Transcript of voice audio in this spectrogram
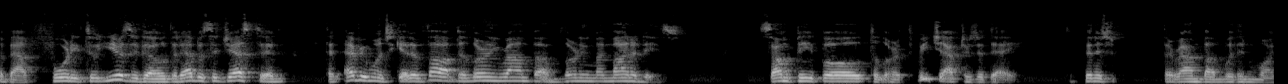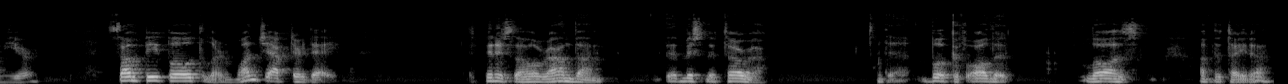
About 42 years ago, the Rebbe suggested that everyone should get involved in learning Rambam, learning Maimonides. Some people to learn three chapters a day, to finish the Rambam within one year. Some people to learn one chapter a day, to finish the whole Rambam, the Mishnah Torah, the book of all the laws of the Torah,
